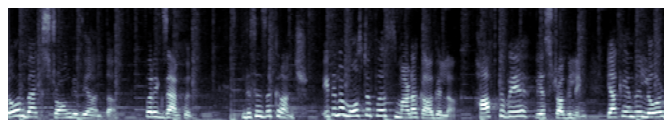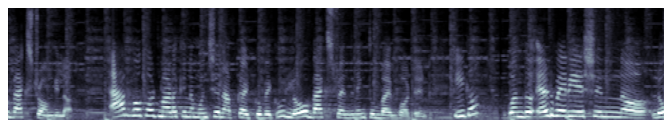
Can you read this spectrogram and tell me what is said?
ಲೋವರ್ ಬ್ಯಾಕ್ ಸ್ಟ್ರಾಂಗ್ ಇದೆಯಾ ಅಂತ? For example this is a crunch ಇದನ್ನು ಮೋಸ್ಟ್ ಆಫ್ ಅಸ್ ಮಾಡೋಕ್ಕಾಗಲ್ಲ. Half the way we are struggling ಯಾಕೆ ಅಂದರೆ ಲೋವರ್ ಬ್ಯಾಕ್ ಸ್ಟ್ರಾಂಗ್ ಇಲ್ಲ. ಆ್ಯಪ್ ವರ್ಕೌಟ್ ಮಾಡೋಕ್ಕಿಂತ ಮುಂಚೆ ನಾಪ್ಕ ಇಟ್ಕೋಬೇಕು. ಲೋ ಬ್ಯಾಕ್ ಸ್ಟ್ರೆಂದನಿಂಗ್ ತುಂಬ ಇಂಪಾರ್ಟೆಂಟ್ ಈಗ ಒಂದು ಎರಡು ವೇರಿಯೇಷನ್ ಲೋ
